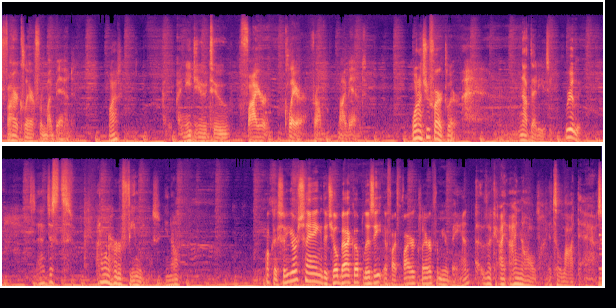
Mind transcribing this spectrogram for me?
Fire Claire from my band. What? I, I need you to fire Claire from my band. Why don't you fire Claire? Not that easy. Really? I just, I don't want to hurt her feelings, you know? Okay, so you're saying that you'll back up Lizzie if I fire Claire from your band? Uh, look, I, I know it's a lot to ask.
